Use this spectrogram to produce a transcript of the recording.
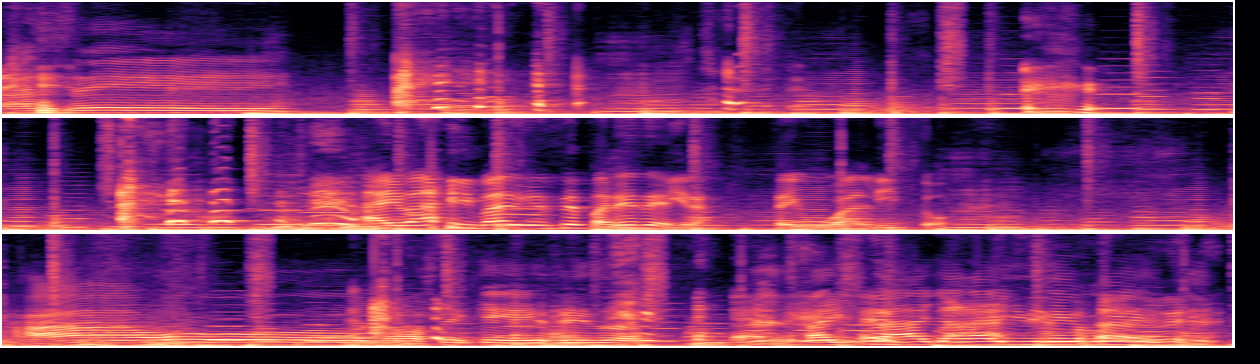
Hace. Ahí va, ahí va, ¿qué se parece? Mira, está igualito. Ah, oh, no sé qué es eso. Ahí está, ya la hice, güey.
